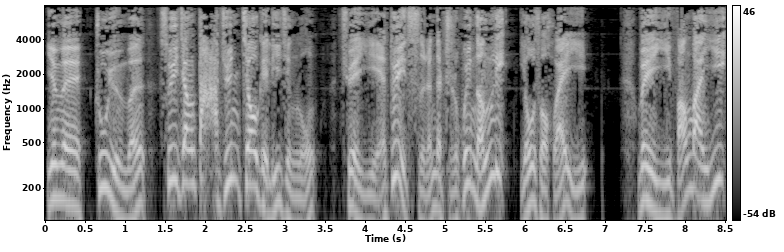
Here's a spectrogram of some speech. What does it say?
因为朱允炆虽将大军交给李景龙，却也对此人的指挥能力有所怀疑。为以防万一，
